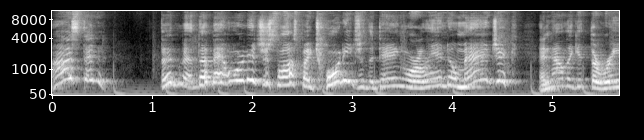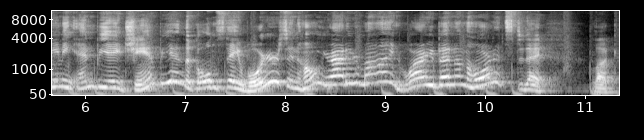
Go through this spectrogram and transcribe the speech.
Austin, the, the Hornets just lost by 20 to the dang Orlando Magic. And now they get the reigning NBA champion, the Golden State Warriors, in home. You're out of your mind. Why are you betting on the Hornets today? Look,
